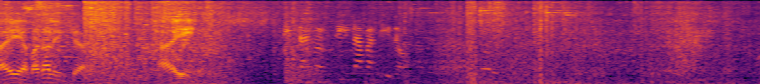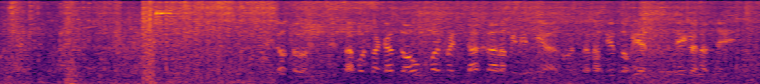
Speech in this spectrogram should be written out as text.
Ahí, a pata limpia. Ahí. Pilotos, estamos sacando aún más ventaja a la milicia. Lo están haciendo bien. Sigan así.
